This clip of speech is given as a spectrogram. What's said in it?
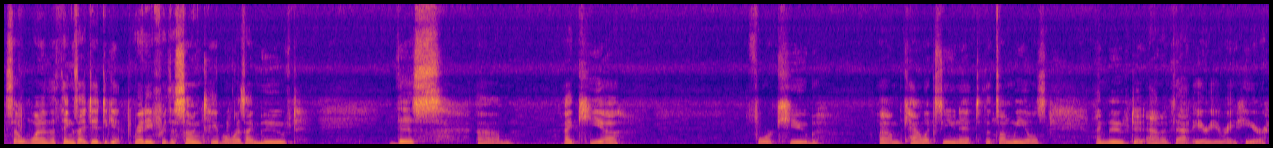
So one of the things I did to get ready for the sewing table was I moved this um, IKEA 4 cube um, Kallax unit that's on wheels. I moved it out of that area right here.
